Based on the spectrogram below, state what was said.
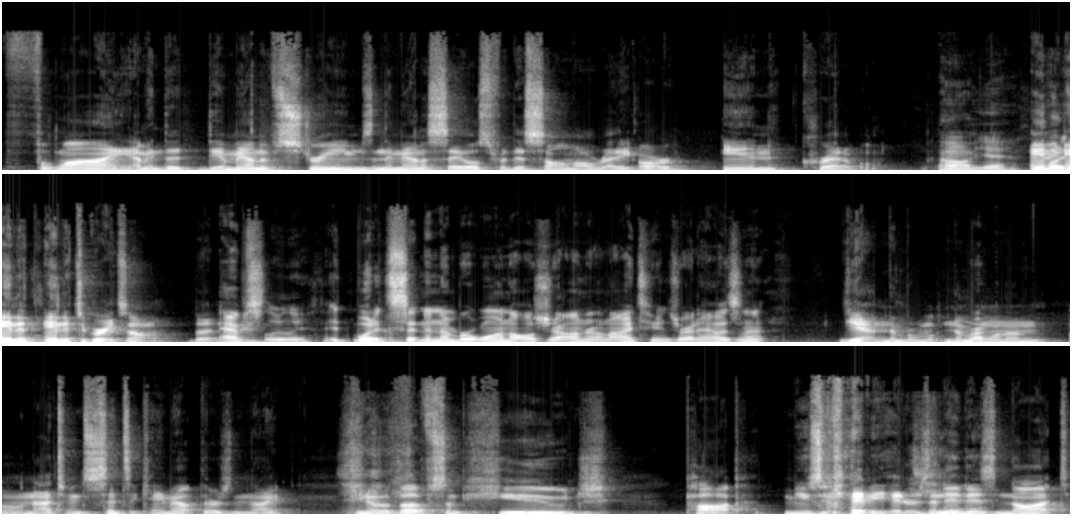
flying. I mean, the the amount of streams and the amount of sales for this song already are incredible. Oh yeah, And What- and it, and it's a great song. But I mean, absolutely. It, what it's sitting at number one all genre on iTunes right now, isn't it? yeah, number one, number Right. one on on iTunes since it came out Thursday night. You know, above some huge pop music heavy hitters, and it is not,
